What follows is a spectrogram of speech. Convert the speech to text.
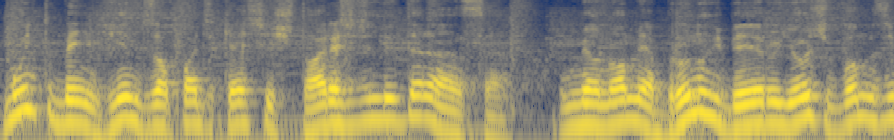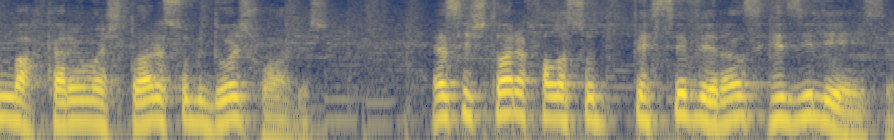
Muito bem-vindos ao podcast Histórias de Liderança. O meu nome é Bruno Ribeiro e hoje vamos embarcar em uma história sobre duas rodas. Essa história fala sobre perseverança e resiliência,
